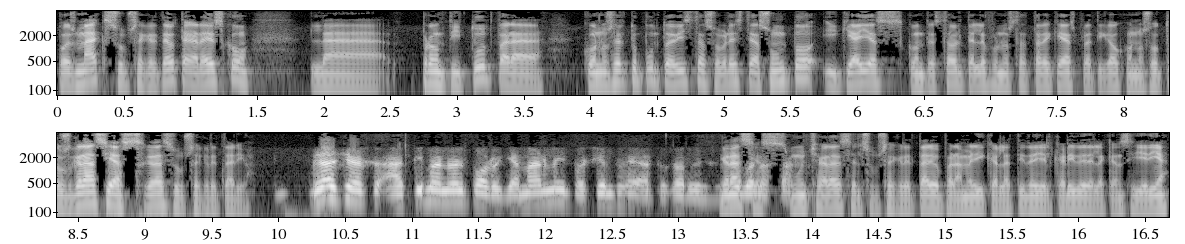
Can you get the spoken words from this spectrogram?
Pues Max, subsecretario, te agradezco la prontitud para conocer tu punto de vista sobre este asunto y que hayas contestado el teléfono esta tarde, que hayas platicado con nosotros. Gracias, gracias, subsecretario. Gracias a ti, Manuel, por llamarme y pues siempre a tus órdenes. Gracias, muchas gracias, el subsecretario para América Latina y el Caribe de la Cancillería.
